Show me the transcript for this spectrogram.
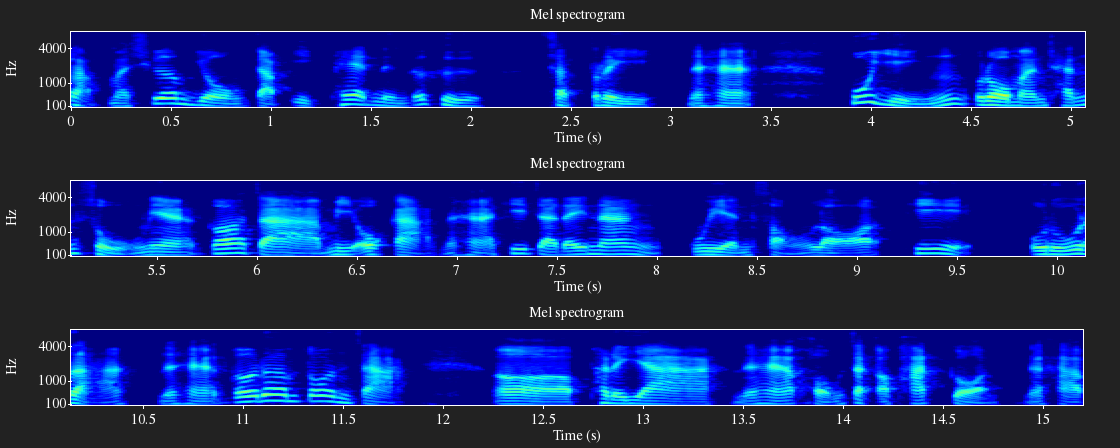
กลับมาเชื่อมโยงกับอีกเพศหนึ่งก็คือสตรีนะฮะผู้หญิงโรมันชั้นสูงเนี่ยก็จะมีโอกาสนะฮะที่จะได้นั่งเกวียนสองล้อที่อุรุหรานะฮะก็เริ่มต้นจากภรรยานะฮะของจักรพรรดิก่อนนะครับ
